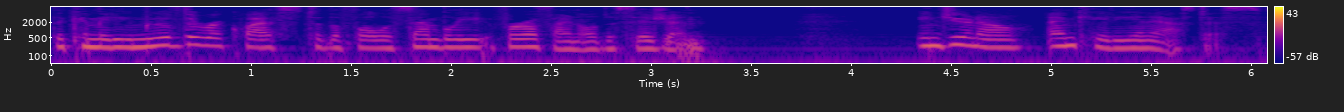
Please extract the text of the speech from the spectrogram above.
The committee moved the request to the full assembly for a final decision. In Juneau, I'm Katie Anastas.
